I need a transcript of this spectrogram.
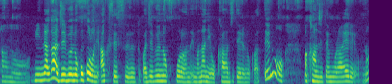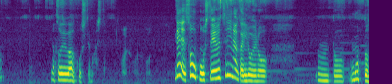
あのみんなが自分の心にアクセスするとか自分の心は今何を感じているのかっていうのを、まあ、感じてもらえるようなそういうワークをしてました。でそうこうしているうちになんかいろいろうんともっと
